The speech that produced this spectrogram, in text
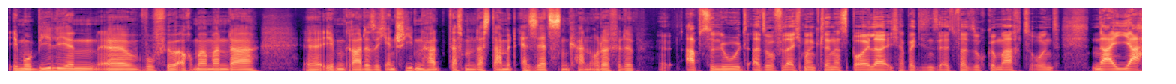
Immobilien, äh, wofür auch immer man da äh, eben gerade sich entschieden hat, dass man das damit ersetzen kann, oder Philipp? Äh, absolut. Also vielleicht mal ein kleiner Spoiler. Ich habe ja diesen Selbstversuch gemacht und naja,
